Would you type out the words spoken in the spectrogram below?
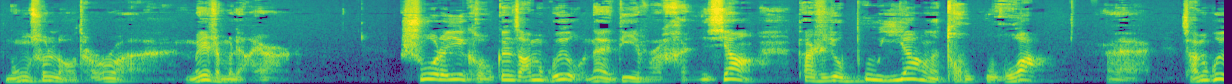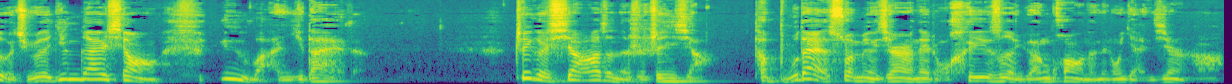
农村老头啊没什么两样的。说了一口跟咱们鬼友那地方很像，但是又不一样的土话。哎，咱们鬼友觉得应该像玉碗一带的。这个瞎子呢是真瞎，他不戴算命先生那种黑色圆框的那种眼镜啊，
